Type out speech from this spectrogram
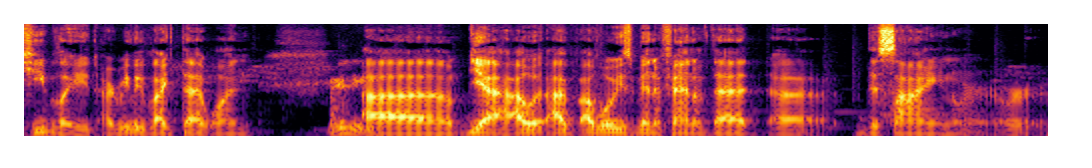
Keyblade. I really liked that one. Really? Uh, yeah, I w- I've, I've always been a fan of that uh, design or or.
